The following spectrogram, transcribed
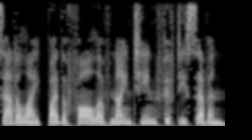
satellite by the fall of 1957.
